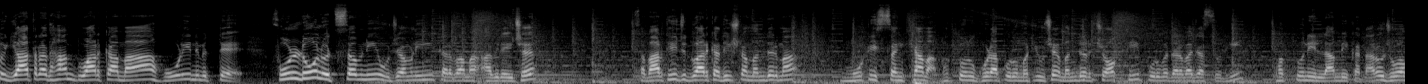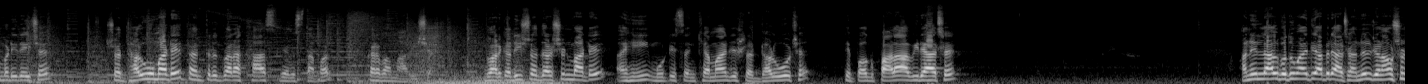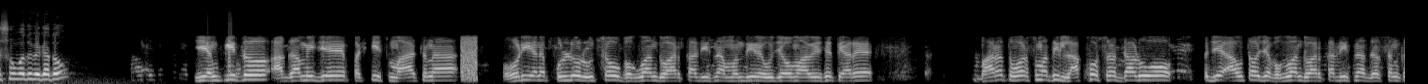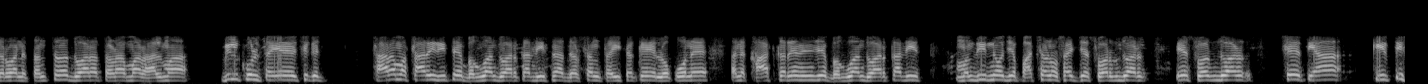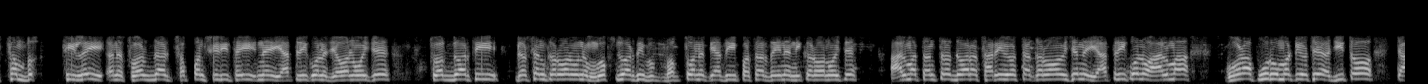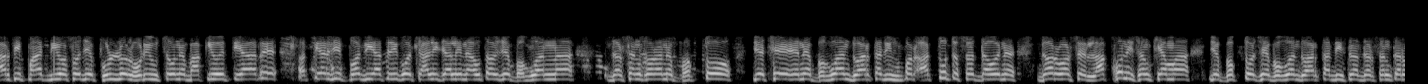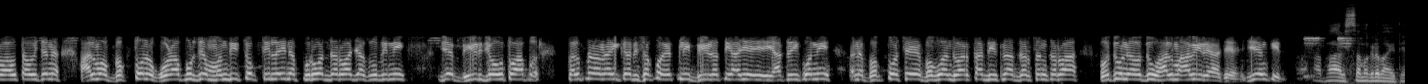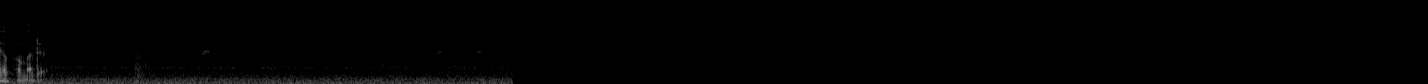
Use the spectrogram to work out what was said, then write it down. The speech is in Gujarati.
તો યાત્રાધામ દ્વારકામાં હોળી નિમિત્તે ફૂલડોલ ઉત્સવની ઉજવણી કરવામાં આવી રહી છે. સવારથી જ દ્વારકાધીશના મંદિરમાં મોટી સંખ્યામાં ભક્તોનું ઘોડાપૂરું મટ્યું છે. મંદિર ચોકથી પૂર્વ દરવાજા સુધી ભક્તોની લાંબી કતારો જોવા મળી રહી છે. શ્રદ્ધાળુઓ માટે તંત્ર દ્વારા ખાસ વ્યવસ્થા પણ કરવામાં આવી છે. દ્વારકાધીશના દર્શન માટે અહીં મોટી સંખ્યામાં જે શ્રદ્ધાળુઓ છે તે પગપાળા આવી રહ્યા છે. અનિલ લાલ, વધુ માહિતી આપી રહ્યા છે. અનિલ, જણાવશો શું વધુ વિગતો? એ અંકિત આગામી જે પચીસ માર્ચના હોળી અને ફુલ્લોર ઉત્સવ ભગવાન દ્વારકાધીશના મંદિરે ઉજવવામાં આવે છે, ત્યારે ભારત વર્ષમાંથી લાખો શ્રદ્ધાળુઓ જે આવતા હોય છે ભગવાન દ્વારકાધીશના દર્શન કરવા અને તંત્ર દ્વારા તળાવમાં હાલમાં બિલકુલ તૈયાર છે કે સારામાં સારી રીતે ભગવાન દ્વારકાધીશના દર્શન થઈ શકે લોકોને અને ખાસ કરીને જે ભગવાન દ્વારકાધીશ મંદિરનો જે પાછળનો સાઈડ છે, સ્વર્ગદ્વાર, એ સ્વર્ગદ્વાર છે, ત્યાં કીર્તિસ્તંભ થી લઈ અને સ્વર્ગદ્વાર છપ્પન સીડી થઈને યાત્રિકોને જવાનું હોય છે. સ્વર્ગદ્વારથી દર્શન કરવાનું અને મોક્ષદ્વારથી ભક્તોને ત્યાંથી પસાર થઈને નીકળવાનું હોય છે. હાલમાં તંત્ર દ્વારા સારી વ્યવસ્થા કરવામાં આવી છે અને યાત્રિકોનો હાલમાં ઘોડા પૂરું મટ્યો છે. હજી તો ચારથી પાંચ દિવસો જે ફૂલડોલ હોળી ઉત્સવને બાકી હોય ત્યારે અત્યારે જે પદયાત્રિકો ચાલી ચાલીને આવતા હોય છે, ભગવાનના દર્શન કરવા અને ભક્તો જે છે એને ભગવાન દ્વારકાધીશ ઉપર અતૂટ શ્રદ્ધા હોય ને દર વર્ષે લાખોની સંખ્યામાં જે ભક્તો છે ભગવાન દ્વારકાધીશના દર્શન કરવા આવતા હોય છે ને હાલમાં ભક્તોનો ઘોડાપુર છે મંદિર ચોકથી લઈને પૂર્વ દરવાજા સુધીની જે ભીડ જોઉં તો આપ કલ્પના નહીં કરી શકો. એટલી ભીડ હતી આજે યાત્રિકોની અને ભક્તો છે ભગવાન દ્વારકાધીશના દર્શન કરવા વધુ ને વધુ હાલમાં આવી રહ્યા છે. જી અંકિત. આભાર સમગ્ર માહિતી આપવા માટે.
